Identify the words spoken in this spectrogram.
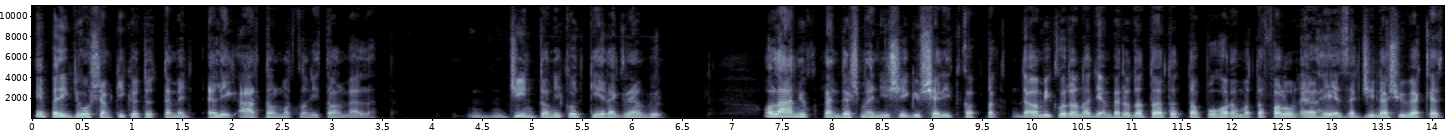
én pedig gyorsan kikötöttem egy elég ártalmatlan ital mellett. Gin tonikot kérek, Grenville. A lányok rendes mennyiségű serit kaptak, de amikor a nagyember odatartotta a poharamat a falon elhelyezett gines üveghez,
